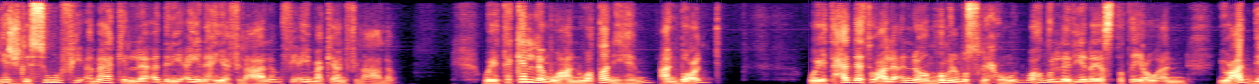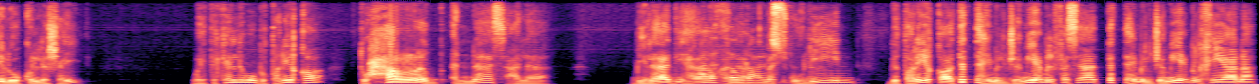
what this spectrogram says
يجلسون في أماكن لا أدري أين هي في العالم في أي مكان في العالم ويتكلموا عن وطنهم عن بعد ويتحدثوا على أنهم هم المصلحون وهم الذين يستطيعوا أن يعدلوا كل شيء ويتكلموا بطريقة تحرض الناس على بلادها على الثورة على المسؤولين بطريقة تتهم الجميع بالفساد تتهم الجميع بالخيانة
